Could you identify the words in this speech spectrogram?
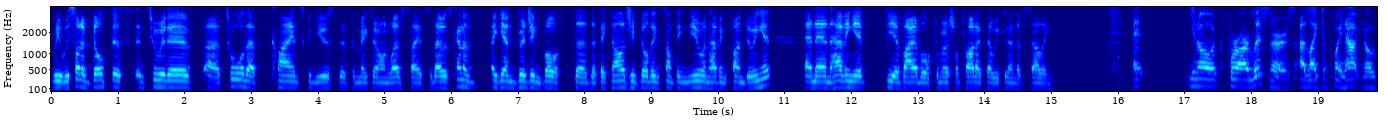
we we sort of built this intuitive uh, tool that clients could use to to make their own website so that was kind of again bridging both the the technology building something new and having fun doing it and then having it be a viable commercial product that we can end up selling. And you know for our listeners i'd like to point out you know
